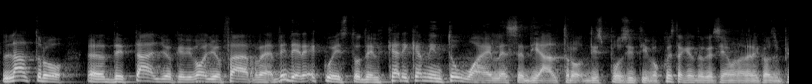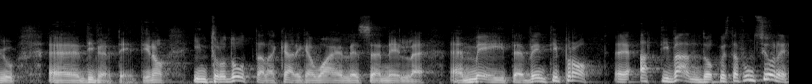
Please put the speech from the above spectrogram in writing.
L'altro dettaglio che vi voglio far vedere è questo del caricamento wireless di altro dispositivo. Questa credo che sia una delle cose più divertenti. No? Introdotta la carica wireless nel Mate 20 Pro eh, attivando questa funzione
